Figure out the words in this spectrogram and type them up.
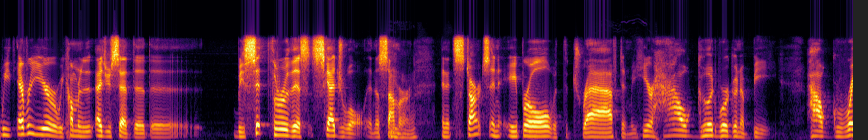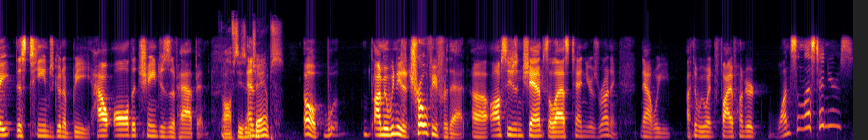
we every year we come in as you said the the we sit through this schedule in the summer. Mm-hmm. and it starts in April with the draft and we hear how good we're going to be how great this team's going to be how all the changes have happened. Off-season and, champs. Oh I mean we need a trophy for that. Uh, off-season champs the last 10 years running. Now we I think we went 500 once in the last 10 years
